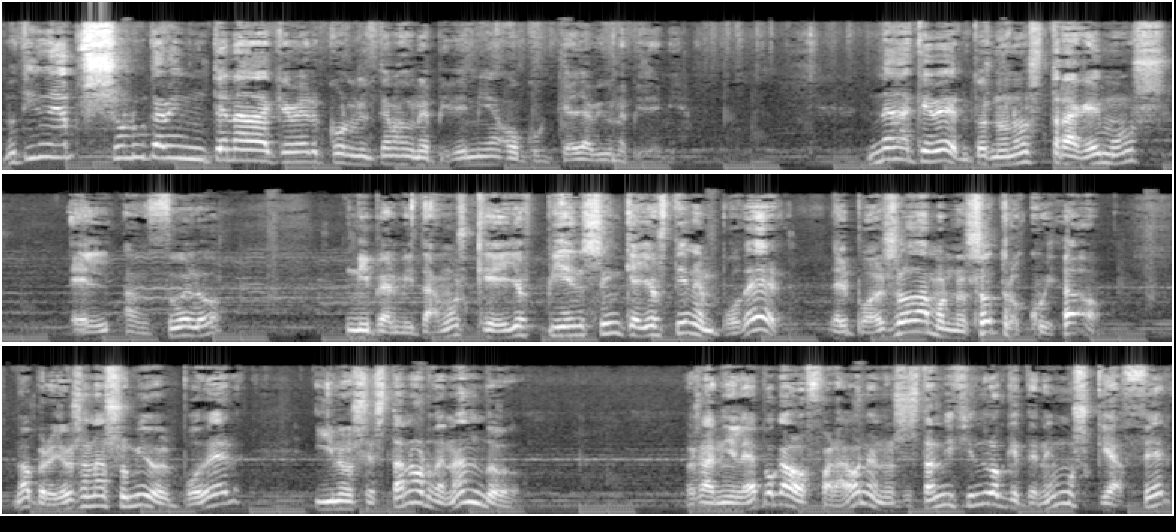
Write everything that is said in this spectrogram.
No tienen absolutamente nada que ver con el tema de una epidemia o con que haya habido una epidemia. Nada que ver. Entonces no nos traguemos el anzuelo ni permitamos que ellos piensen que ellos tienen poder. El poder se lo damos nosotros, cuidado. No, pero ellos han asumido el poder y nos están ordenando. O sea, ni en la época de los faraones nos están diciendo lo que tenemos que hacer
